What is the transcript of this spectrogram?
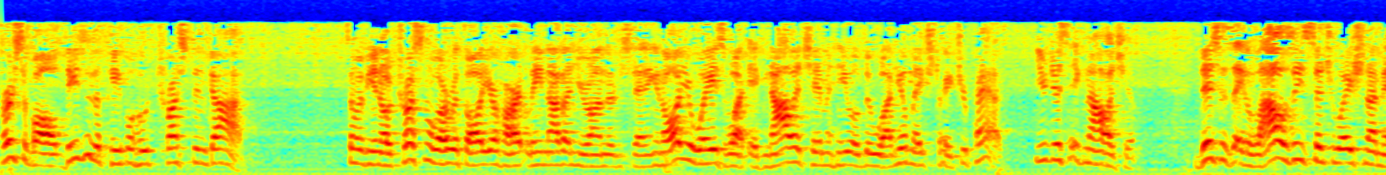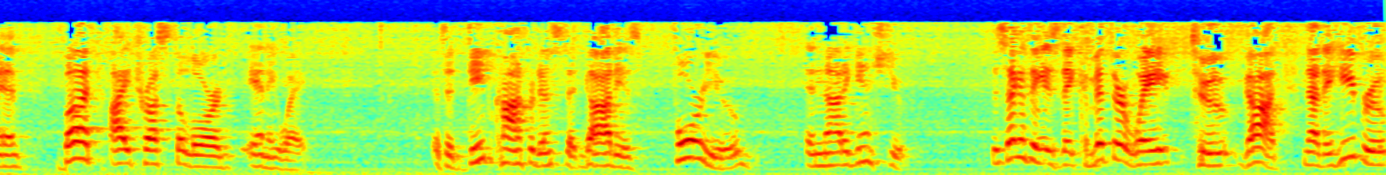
First of all, these are the people who trust in God. Some of you know, trust in the Lord with all your heart, lean not on your own understanding. In all your ways, what? Acknowledge Him and He will do what? He'll make straight your path. You just acknowledge Him. This is a lousy situation I'm in, but I trust the Lord anyway. It's a deep confidence that God is for you and not against you. The second thing is they commit their way to God. Now, the Hebrew,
